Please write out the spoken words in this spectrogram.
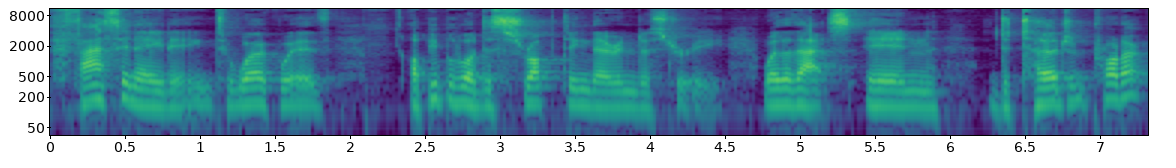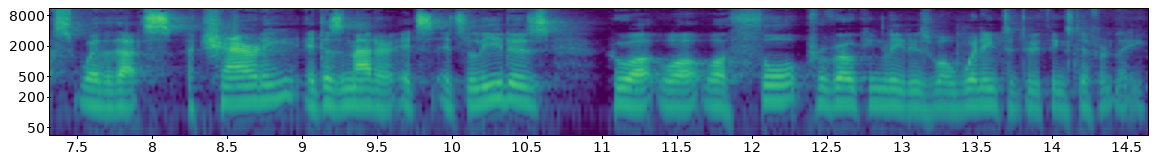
fascinating to work with are people who are disrupting their industry, whether that's in detergent products, whether that's a charity, it doesn't matter. It's, it's leaders who are, who are, are thought-provoking leaders who are willing to do things differently.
